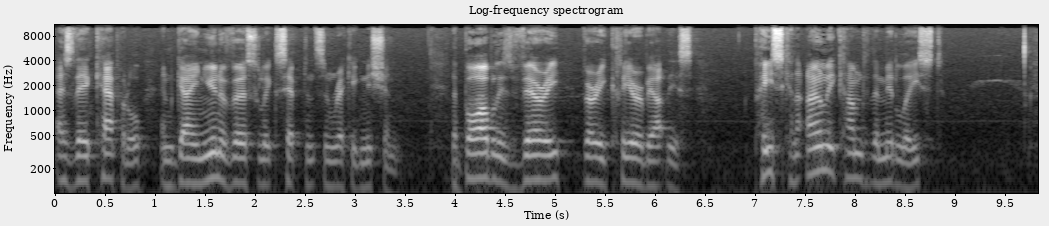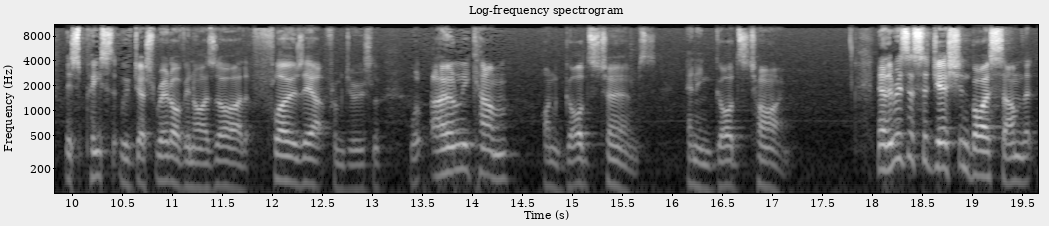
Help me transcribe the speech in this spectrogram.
as their capital and gain universal acceptance and recognition. The Bible is very, very clear about this. Peace can only come to the Middle East. This peace that we've just read of in Isaiah that flows out from Jerusalem will only come on God's terms and in God's time. Now, there is a suggestion by some that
